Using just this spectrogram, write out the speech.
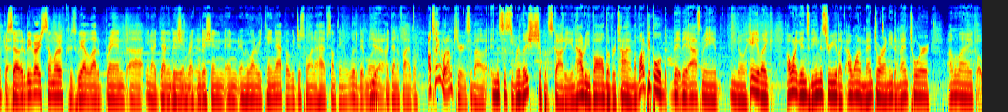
Okay. So it'll be very similar because we have a lot of brand, uh, you know, identity and Recognition, recognition, and, and we want to retain that, but we just want to have something a little bit more Yeah. identifiable. I'll tell you what I'm curious about, and this is the relationship with Scotty and how it evolved over time. A lot of people they, they ask me, you know, hey, like I want to get into the industry, like I want a mentor, I need a mentor. I'm like, well,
